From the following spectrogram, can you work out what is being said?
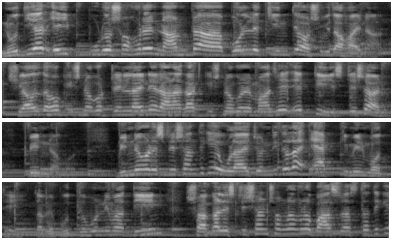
নদিয়ার এই পুরো শহরের নামটা বললে চিনতে অসুবিধা হয় না। শিয়ালদহ কৃষ্ণনগর ট্রেন লাইনে রানাঘাট কৃষ্ণনগরের মাঝে একটি স্টেশন বিনগর বিনগর স্টেশন থেকে উলায় চণ্ডীতলা এক কিমির মধ্যেই। তবে বুদ্ধ পূর্ণিমার দিন সকাল স্টেশন সংলগ্ন বাস রাস্তা থেকে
